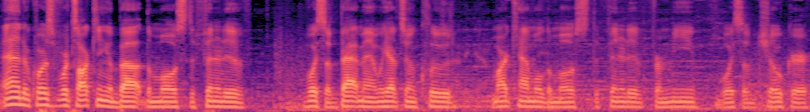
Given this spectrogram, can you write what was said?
And of course, if we're talking about the most definitive voice of Batman, we have to include Mark Hamill, the most definitive for me voice of Joker.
